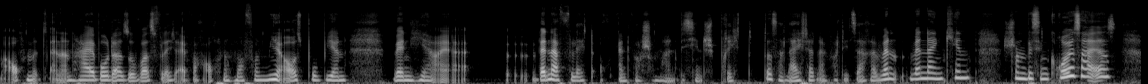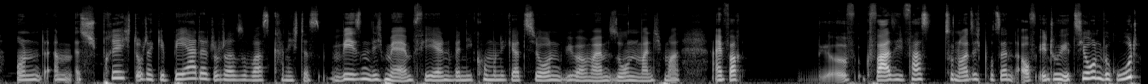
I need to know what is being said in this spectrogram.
auch mit eineinhalb oder sowas vielleicht einfach auch nochmal von mir ausprobieren, wenn hier äh, wenn er vielleicht auch einfach schon mal ein bisschen spricht. Das erleichtert einfach die Sache. Wenn, wenn dein Kind schon ein bisschen größer ist und ähm, es spricht oder gebärdet oder sowas, kann ich das wesentlich mehr empfehlen, wenn die Kommunikation, wie bei meinem Sohn manchmal, einfach äh, quasi fast zu 90 Prozent auf Intuition beruht.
